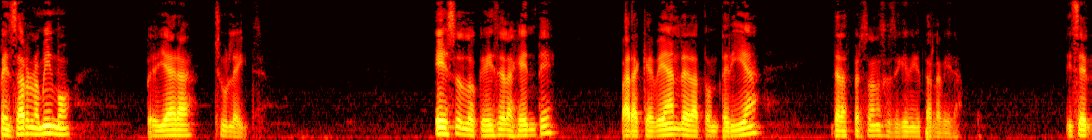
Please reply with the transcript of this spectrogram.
pensaron lo mismo, pero ya era too late. Eso es lo que dice la gente para que vean la tontería de las personas que se quieren quitar la vida. Dice,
